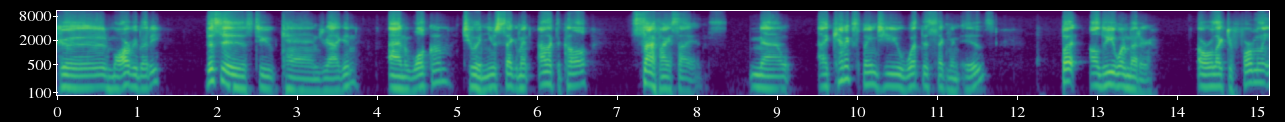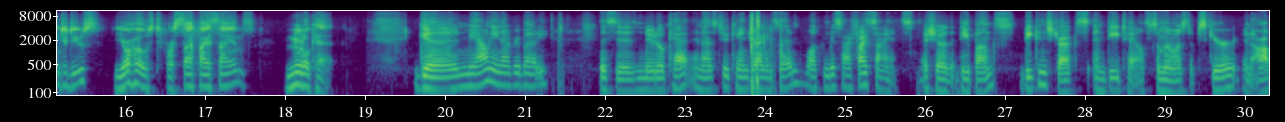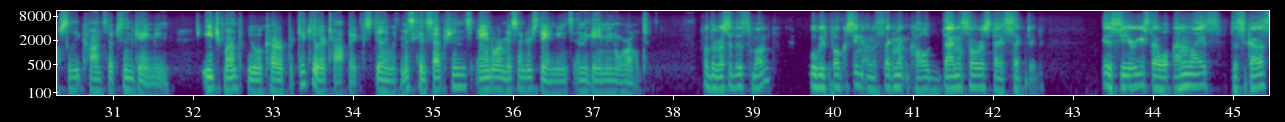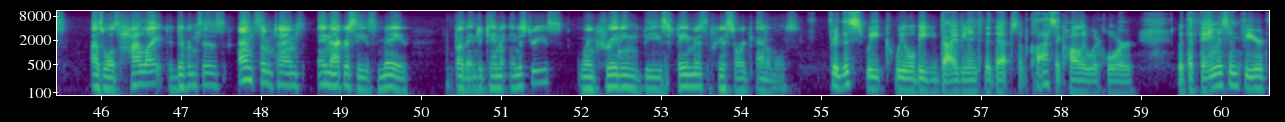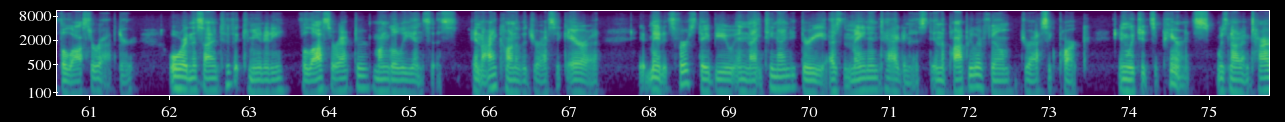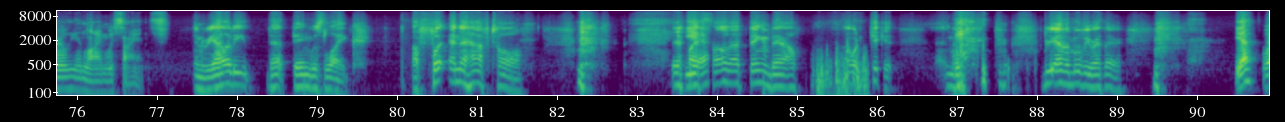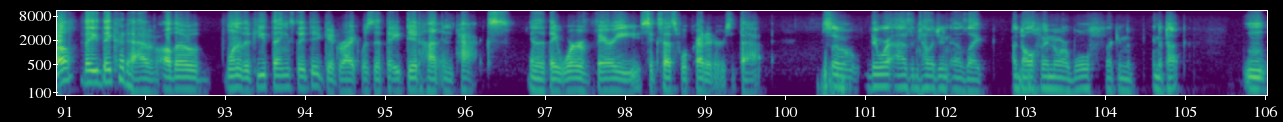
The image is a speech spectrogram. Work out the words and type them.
Good morning, everybody. This hmm. is Toucan Dragon, and welcome to a new segment I like to call Sci Fi Science. Now, I can't explain to you what this segment is, but I'll do you one better. I would like to formally introduce your host for Sci Fi Science, Noodle Cat. Good meowing, everybody. This is Noodle Cat, and as Toucan Dragon said, welcome to Sci Fi Science, a show that debunks, deconstructs, and details some of the most obscure and obsolete concepts in gaming. Each month, we will cover particular topics dealing with misconceptions and or misunderstandings in the gaming world. For the rest of this month, we'll be focusing on a segment called Dinosaurs Dissected, a series that will analyze, discuss, as well as highlight the differences and sometimes inaccuracies made by the entertainment industries when creating these famous prehistoric animals. For this week, we will be diving into the depths of classic Hollywood horror with the famous and feared Velociraptor, or in the scientific community, Velociraptor mongoliensis, an icon of the Jurassic era. It made its first debut in 1993 as the main antagonist in the popular film Jurassic Park, in which its appearance was not entirely in line with science. In reality, that thing was like a foot and a half tall. if yeah. I saw that thing there, I'll, I would kick it. And be end of the movie right there. yeah, well, they they could have. Although one of the few things they did get right was that they did hunt in packs, and that they were very successful predators at that. So they were as intelligent as like a dolphin or a wolf, like in the in the pack.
